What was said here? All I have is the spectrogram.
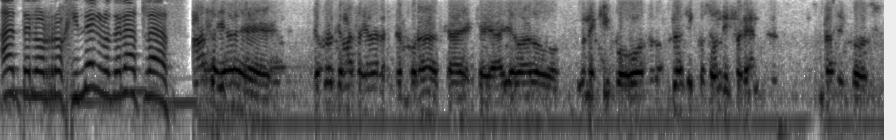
ante los rojinegros del Atlas. Más allá de, yo creo que más allá de las temporadas que, ha llevado un equipo u otro, los clásicos son diferentes. Los clásicos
